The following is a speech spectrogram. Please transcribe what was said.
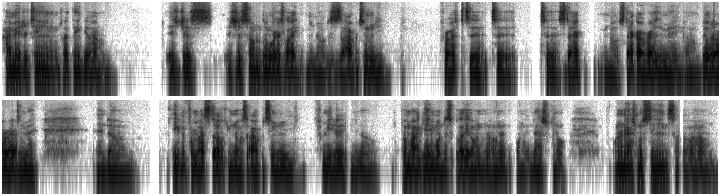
high major teams. I think um, it's just it's just something where it's like you know this is an opportunity for us to to to stack you know stack our resume, um, build our resume, and um, even for myself, you know, it's an opportunity for me to you know put my game on display on on a on a national on a national scene. So um,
